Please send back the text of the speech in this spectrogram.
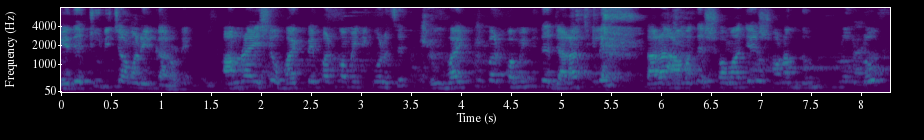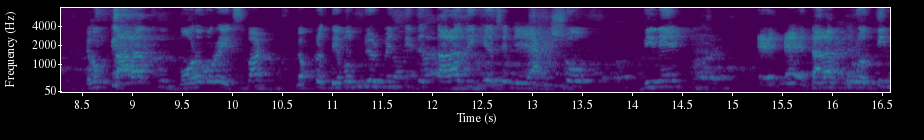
এদের চুরি চামারির কারণে। আমরা এসে হোয়াইট পেপার কমিটি করেছে। এবং হোয়াইট পেপার কমিটিতে যারা ছিলেন, তারা আমাদের সমাজের স্বনামধন্য লোক এবং তারা খুব বড় বড় এক্সপার্ট ডক্টর দেবপ্রিয়র নেতৃত্বে তারা দেখিয়েছেন যে একশো দিনে তারা পুরো তিন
